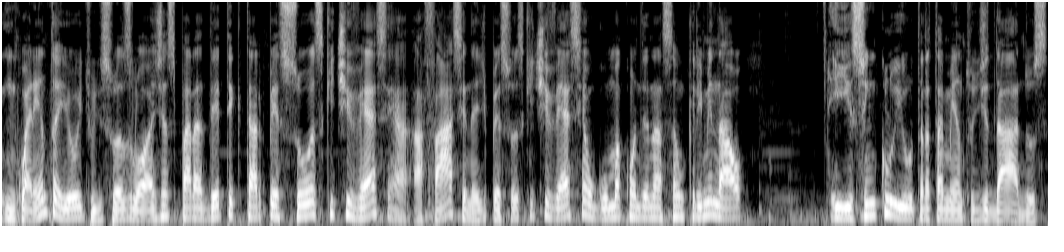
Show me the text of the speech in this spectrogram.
em 48 de suas lojas para detectar pessoas que tivessem a, a face né, de pessoas que tivessem alguma condenação criminal. E isso incluiu o tratamento de dados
